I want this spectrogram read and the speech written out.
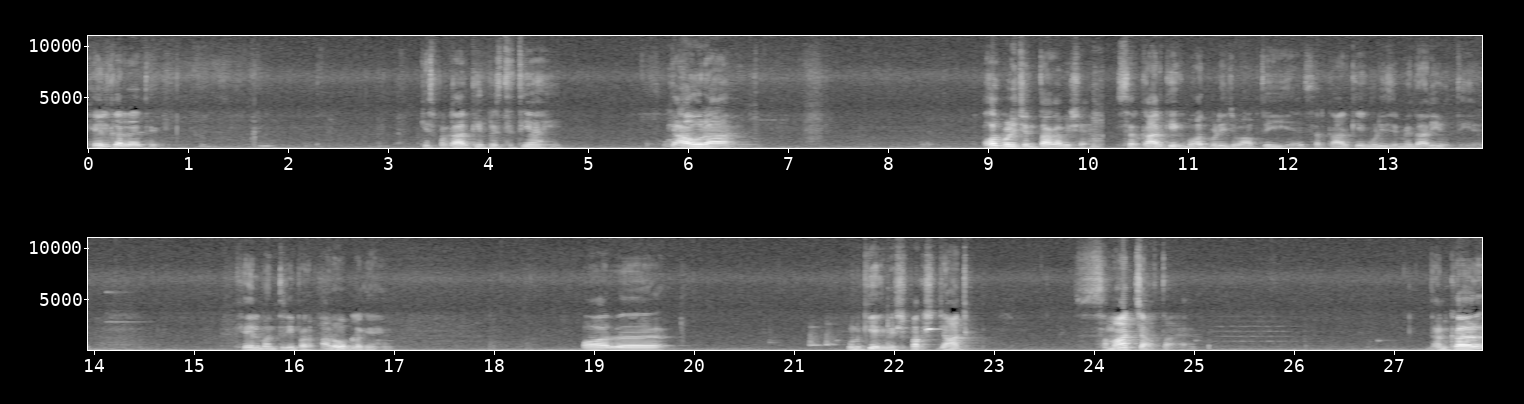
खेल कर रहे थे। किस प्रकार की परिस्थितियाँ हैं? क्या हो रहा है? बहुत बड़ी चिंता का विषय है। सरकार की एक बहुत बड़ी जवाबदेही है। सरकार की एक बड़ी ज़िम्मेदारी होती है। खेल मंत्री पर आरोप लगे हैं। और उनकी एक निष्पक्ष जाँच समाज चाहता है। धनखड़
